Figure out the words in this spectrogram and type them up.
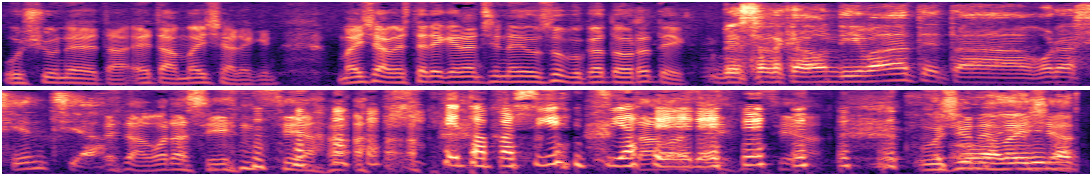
usune eta eta maixarekin. Maixa, besterik erantzin nahi duzu bukatu horretik? bezarka handi bat eta gora zientzia. Eta gora zientzia. Eta pazientzia ere. Usune Bai, maixa. bat-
